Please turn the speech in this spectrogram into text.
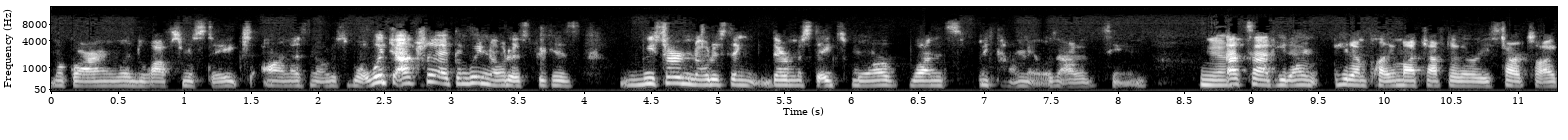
Maguire and Lindelof's mistakes aren't as noticeable, which actually I think we noticed because we started noticing their mistakes more once McTominay was out of the team. Yeah, That said, he didn't he didn't play much after the restart, so I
